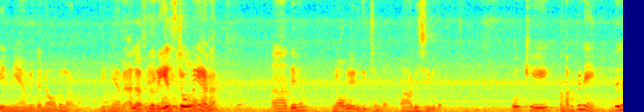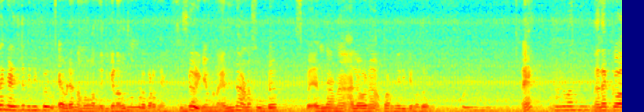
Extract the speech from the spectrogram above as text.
ബെന്യാമിന്റെ നോവലാണ്. ബെന്യാമിൻ അല്ല ഇത് റിയൽ സ്റ്റോറിയാണ് അദ്ദേഹം നോവൽ എഴുതിയിട്ടുണ്ട് ആടുജീവിതം ഓക്കെ. അപ്പോൾ പിന്നെ ഇതെല്ലാം കഴിഞ്ഞിട്ട് പിന്നെ ഇപ്പോൾ എവിടെ നമ്മൾ വന്നിരിക്കണം? അതൊന്നും കൂടെ പറഞ്ഞു. ഫുഡ് കഴിക്കാൻ പോകണം എന്താണ് ഫുഡ് എന്താണ് അലോന പറഞ്ഞിരിക്കുന്നത്? ഏ? നിനക്കോ?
